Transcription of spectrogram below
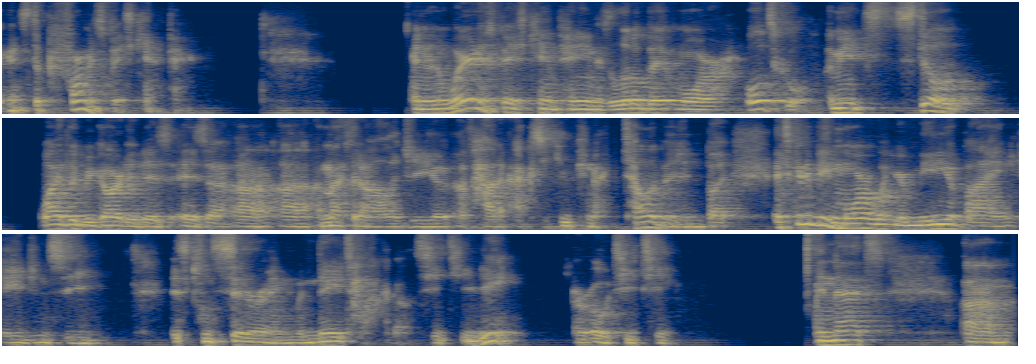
against a performance-based campaign. And an awareness-based campaign is a little bit more old school. I mean it's still widely regarded as, as a, a, methodology of, of, how to execute connect television, but it's going to be more what your media buying agency is considering when they talk about CTV or OTT. And that's um,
